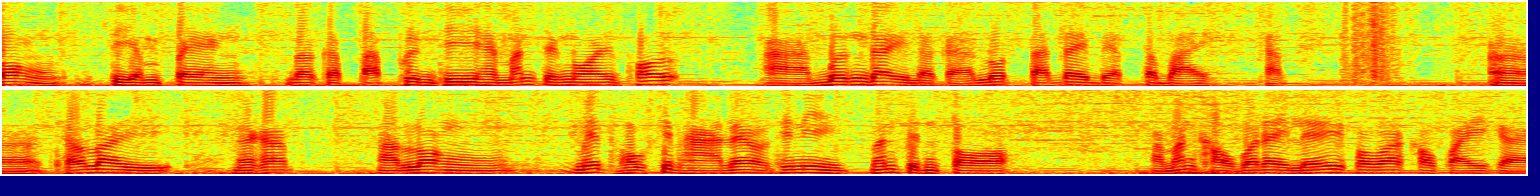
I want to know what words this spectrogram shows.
ต้องเตรียมแปลงแล้วก็ปรับพื้นที่ให้มันจังน้อย เพราะอ่าเบิ้งได้แล้วก็รถตัดได้แบบสบายครับอ่าชาวไร่นะครับอ่าล่องเม็ดหกสิบหาแล้วที่นี่มันเป็นตออมันเข้าบ่ได้เลย เพราะว่าเข้าไปกับ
